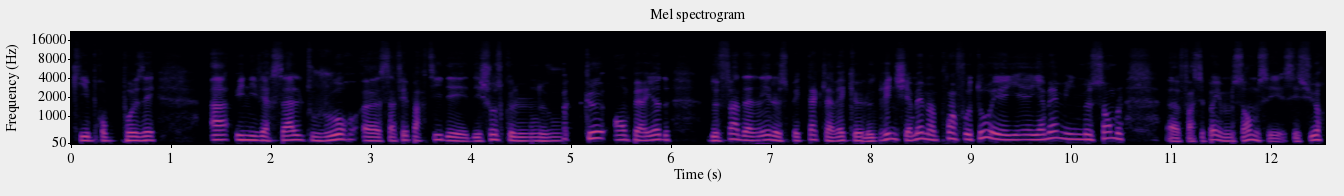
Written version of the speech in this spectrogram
qui est proposé à Universal, toujours. Euh, ça fait partie des, choses que l'on ne voit que en période de fin d'année, le spectacle avec euh, le Grinch. Il y a même un point photo et il y a même, il me semble, euh, enfin, c'est pas il me semble, c'est sûr,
